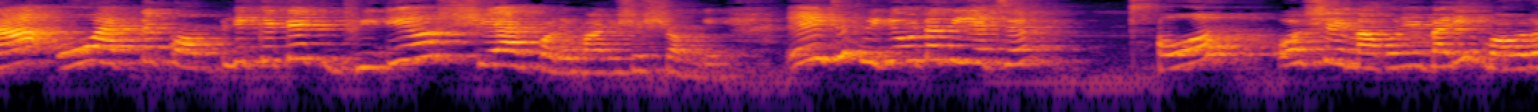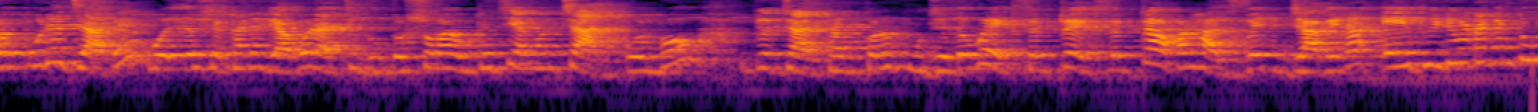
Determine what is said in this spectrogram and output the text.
না, ও একটা কমপ্লিকেটেড ভিডিও শেয়ার করে মানুষের সঙ্গে। এই যে ভিডিওটা দিয়েছে ও ও সেই মামনির বাড়ি বহরমপুরে যাবে। বলল, সেখানে যাব, রাত্রি দুটোর সময় উঠেছি, এখন চান করব চান টান করে পুজো দেবো এক্সেট্রা এক্সেট্রা আমার হাজব্যান্ড যাবে না। এই ভিডিওটা কিন্তু,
